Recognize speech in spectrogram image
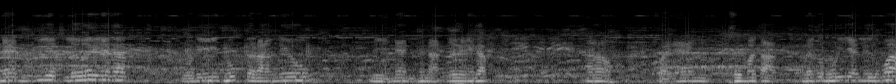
แน่นเอียดเลยนะครับวันนี้ทุกตารางนิ้วนี่แน่นขนาดเลยนะครับอ้าว ฝ่ายแดงโคมตักแล้วก็มุ้ยอย่าลืมว่า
